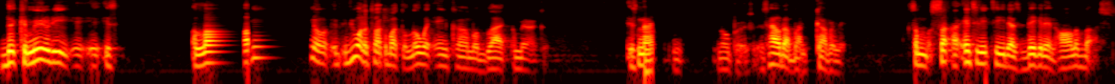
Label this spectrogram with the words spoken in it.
the community is a lot. You know, if you want to talk about the lower income of Black America, it's not no person. It's held up by government, some, some entity that's bigger than all of us.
